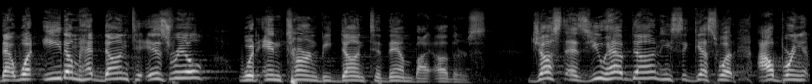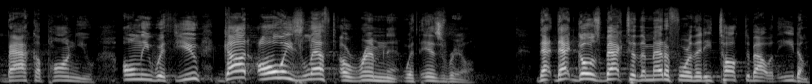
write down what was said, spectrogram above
that what Edom had done to Israel would in turn be done to them by others. Just as you have done, he said, Guess what? I'll bring it back upon you. Only with you. God always left a remnant with Israel. That, that goes back to the metaphor that he talked about with Edom.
